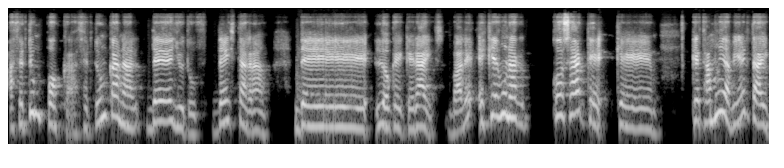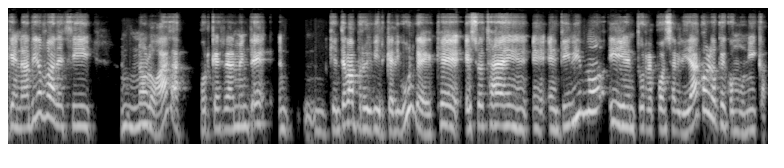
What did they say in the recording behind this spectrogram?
hacerte un podcast, hacerte un canal de YouTube, de Instagram, de lo que queráis, ¿vale? Es que es una cosa que, que está muy abierta y que nadie os va a decir no lo hagas porque realmente, ¿quién te va a prohibir que divulgue? Es que eso está en, ti mismo y en tu responsabilidad con lo que comunica.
